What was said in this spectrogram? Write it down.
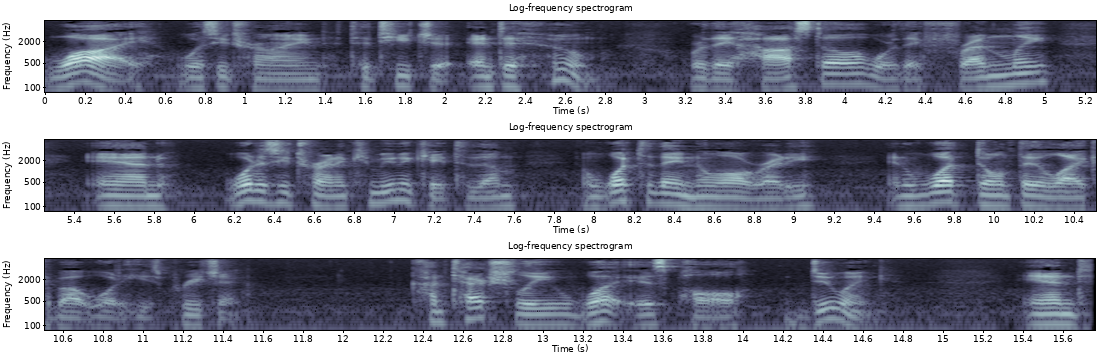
Why was he trying to teach it? And to whom? Were they hostile? Were they friendly? And what is he trying to communicate to them? And what do they know already? And what don't they like about what he's preaching? Contextually, what is Paul doing? And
